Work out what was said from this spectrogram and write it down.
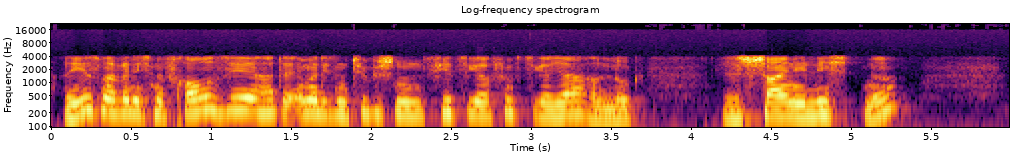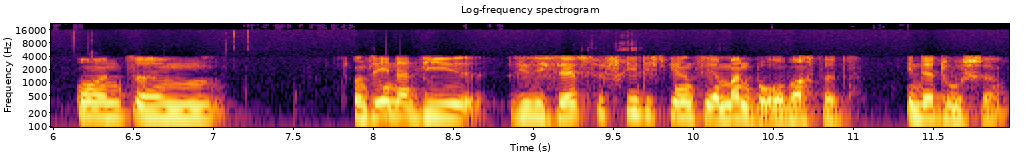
Also jedes Mal, wenn ich eine Frau sehe, hat er immer diesen typischen 40er, 50er Jahre Look. Dieses shiny Licht, ne? Und, ähm, und sehen dann, wie sie sich selbst befriedigt, während sie ihren Mann beobachtet. In der Dusche.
